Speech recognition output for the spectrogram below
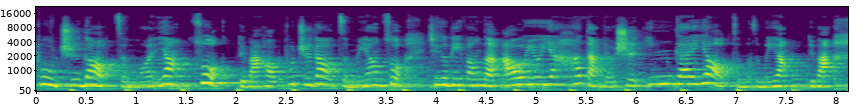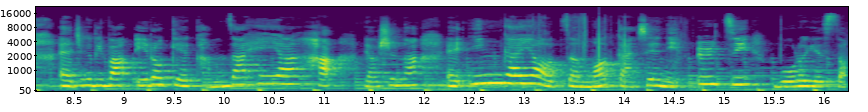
不知道怎么样做，对吧？好，不知道怎么样做，这个地方的 a 유야哈다表示应该要怎么怎么样，对吧？哎，这个地方이렇게감사해呀哈表示呢，哎，应该要怎么感谢你？日鸡不得给手。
